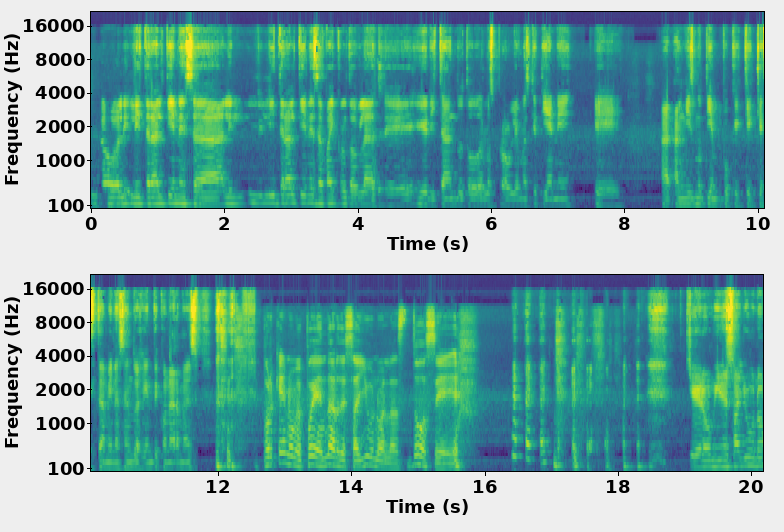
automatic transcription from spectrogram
No, li- literal tienes a li- literal tienes a Michael Douglas eh, gritando todos los problemas que tiene eh, a- al mismo tiempo que, que- que está amenazando a gente con armas. ¿Por qué no me pueden dar desayuno a las 12? Quiero mi desayuno.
